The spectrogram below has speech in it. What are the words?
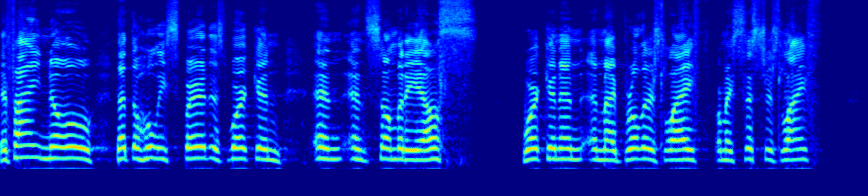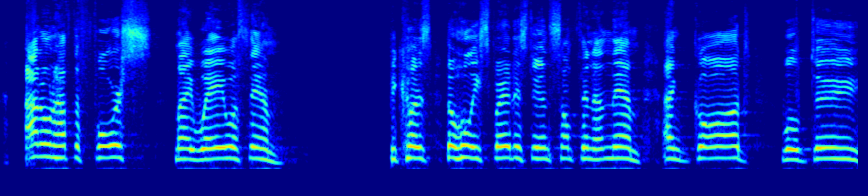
If I know that the Holy Spirit is working in, in somebody else, working in, in my brother's life or my sister's life, I don't have to force my way with them because the Holy Spirit is doing something in them and God will do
